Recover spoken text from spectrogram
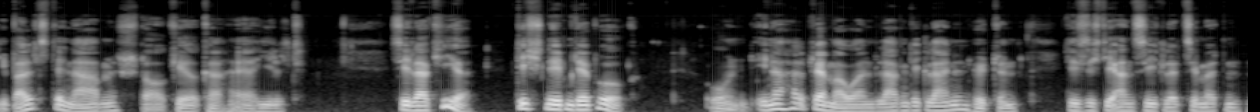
die bald den Namen Storkirka erhielt. Sie lag hier, dicht neben der Burg, und innerhalb der Mauern lagen die kleinen Hütten, die sich die Ansiedler zimmerten.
